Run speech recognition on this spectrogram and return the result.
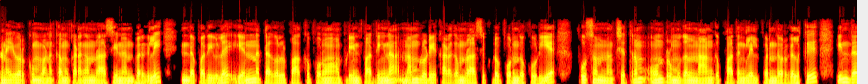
அனைவருக்கும் வணக்கம். கடகம் ராசி நண்பர்களே இந்த பதிவில் என்ன தகவல் பார்க்க போகிறோம் அப்படின்னு பார்த்தீங்கன்னா நம்மளுடைய கடகம் ராசி கூட பொருந்தக்கூடிய பூசம் நட்சத்திரம் ஒன்று முதல் நான்கு பாதங்களில் பிறந்தவர்களுக்கு இந்த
